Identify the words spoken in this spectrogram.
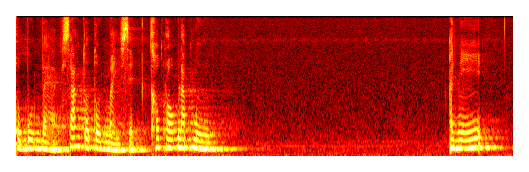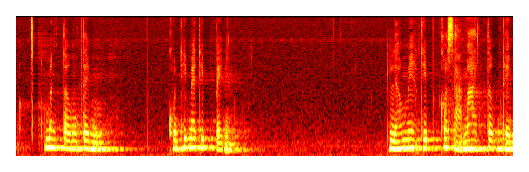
สมบูรณ์แบบสร้างตัวตนใหม่เสร็จเขาพร้อมรับมือ อันนี้มันเติมเต็มคนที่แม่ทิพย์เป็น แล้วแม่ทิพย์ก็สามารถเติมเต็ม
